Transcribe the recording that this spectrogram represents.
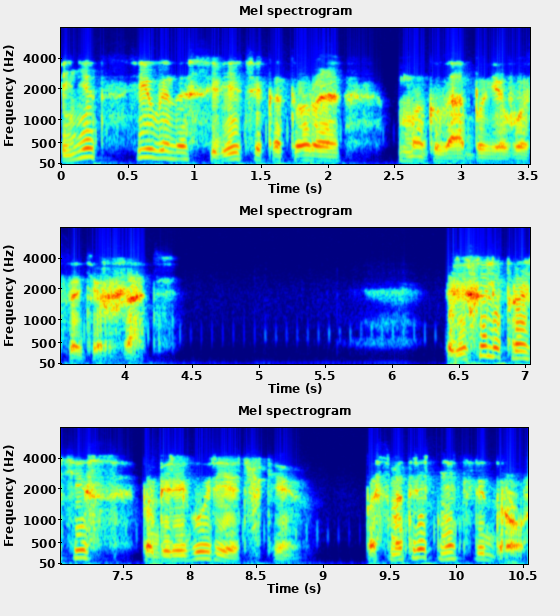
И нет силы на свете, которая могла бы его задержать. Решили пройтись по берегу речки, посмотреть, нет ли дров.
